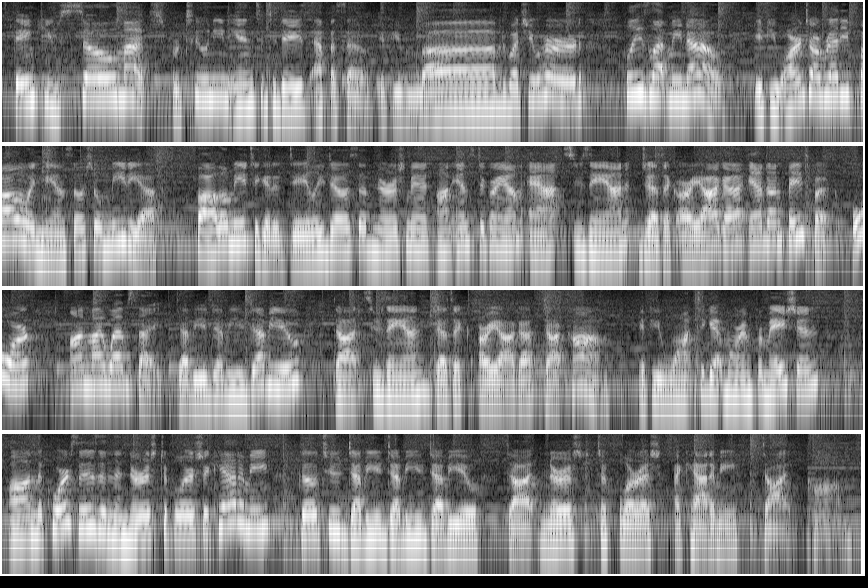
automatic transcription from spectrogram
Thank you so much for tuning in to today's episode. If you loved what you heard, please let me know. If you aren't already following me on social media, follow me to get a daily dose of nourishment on Instagram at Suzanne Jezik Arriaga and on Facebook or on my website, www.suzannejezikariaga.com. If you want to get more information, on the courses in the Nourish to Flourish Academy, go to www.nourishtoflourishacademy.com.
